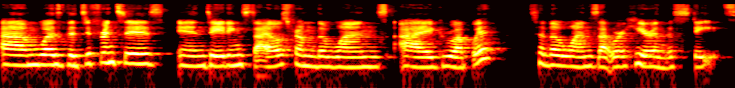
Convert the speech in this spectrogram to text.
um, was the differences in dating styles from the ones I grew up with to the ones that were here in the States.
